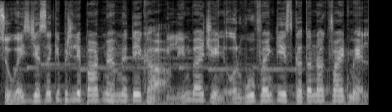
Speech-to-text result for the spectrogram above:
सो so guys जैसा कि पिछले पार्ट में हमने देखा लेन बाय चेन और वू फैंग की इस खतरनाक फाइट में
